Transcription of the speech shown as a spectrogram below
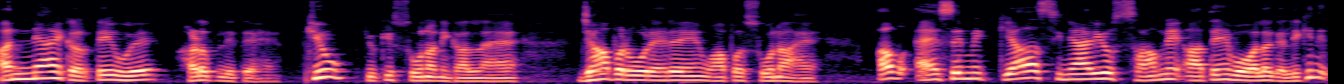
अन्याय करते हुए हड़प लेते हैं। क्यों? क्योंकि सोना निकालना है। जहाँ पर वो रह रहे हैं, वहाँ पर सोना है। अब ऐसे में क्या सिनेरियो सामने आते हैं वो अलग है। लेकिन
